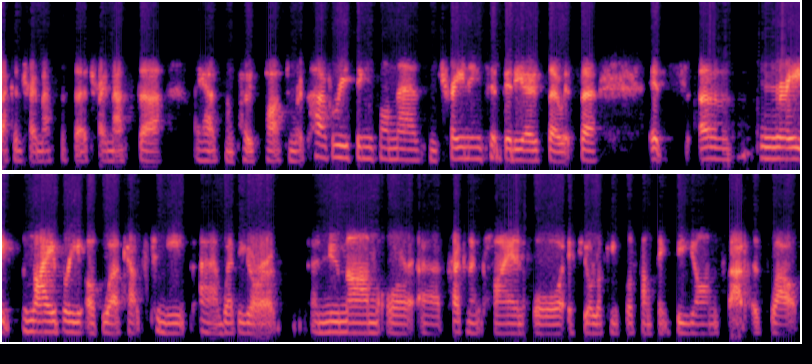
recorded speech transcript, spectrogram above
second trimester, third trimester. I have some postpartum recovery things on there, some training tip videos. So it's a it's a great library of workouts to meet, uh, whether you're a, a, new mom or a pregnant client, or if you're looking for something beyond that as well.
